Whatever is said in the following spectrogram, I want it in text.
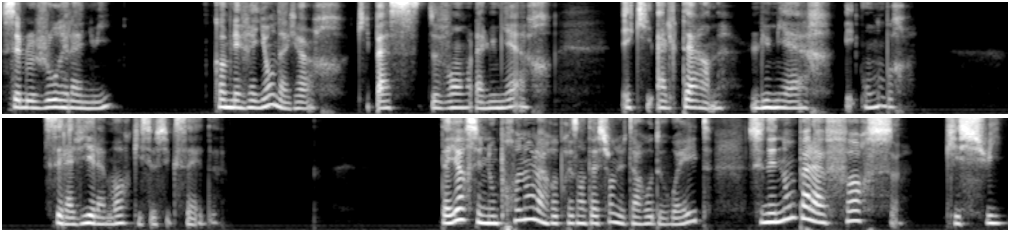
C'est le jour et la nuit, comme les rayons d'ailleurs, qui passent devant la lumière et qui alternent lumière et ombre, c'est la vie et la mort qui se succèdent. D'ailleurs, si nous prenons la représentation du tarot de Waite, ce n'est non pas la force qui suit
